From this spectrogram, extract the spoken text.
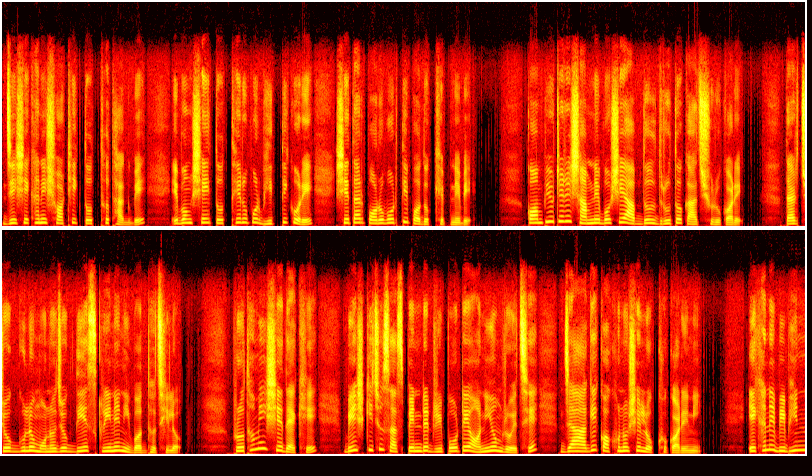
যে সেখানে সঠিক তথ্য থাকবে এবং সেই তথ্যের উপর ভিত্তি করে সে তার পরবর্তী পদক্ষেপ নেবে। কম্পিউটারের সামনে বসে আব্দুল দ্রুত কাজ শুরু করে। তার চোখগুলো মনোযোগ দিয়ে স্ক্রিনে নিবদ্ধ ছিল। প্রথমেই সে দেখে বেশ কিছু সাসপেন্ডেড রিপোর্টে অনিয়ম রয়েছে যা আগে কখনো সে লক্ষ্য করেনি। এখানে বিভিন্ন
